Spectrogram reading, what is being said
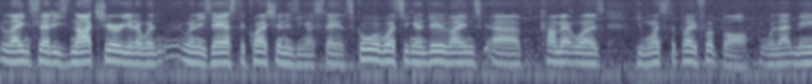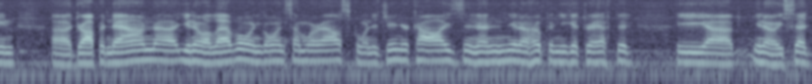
Lane said he's not sure. You know, when when he's asked the question, is he going to stay in school? What's he going to do? Lane's uh, comment was he wants to play football. Will that mean uh, dropping down, uh, you know, a level and going somewhere else, going to junior college, and then you know hoping you get drafted? He, uh, you know, he said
